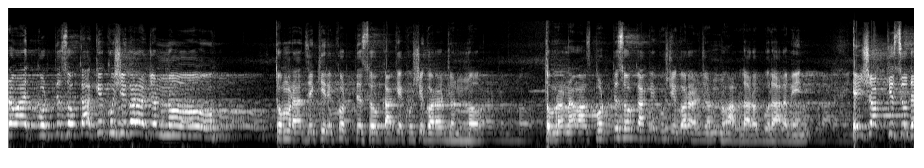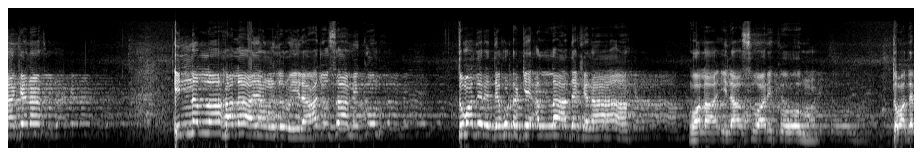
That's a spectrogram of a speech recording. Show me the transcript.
রেওয়ায়ত করতেছো কাকে খুশি করার জন্য? তোমরা জিকির করতেছো কাকে খুশি করার জন্য? তোমরা নামাজ পড়তেছো কাকে খুশি করার জন্য? আল্লাহ রাব্বুল আলামিন। এই সব কিছু দেখে না? তোমাদের দেহটাকে আল্লাহ দেখে না। ওয়ালা ইলা সুয়ারিকুম। তোমাদের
